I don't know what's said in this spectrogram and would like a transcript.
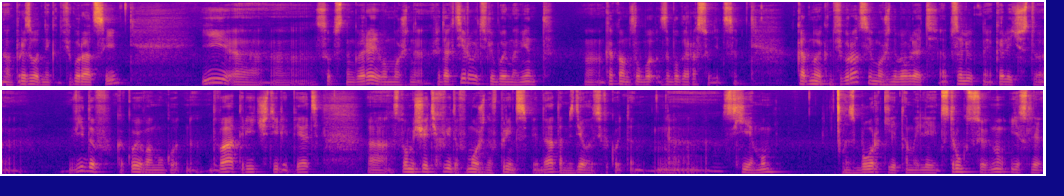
а, производной конфигурацией. И, а, собственно говоря, его можно редактировать в любой момент, как вам заблагорассудится. К одной конфигурации можно добавлять абсолютное количество видов, какое вам угодно. 2, 3, 4, 5. С помощью этих видов можно, в принципе, да, там сделать какую-то схему, сборки там, или инструкцию, ну, если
